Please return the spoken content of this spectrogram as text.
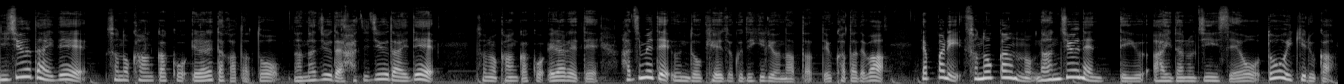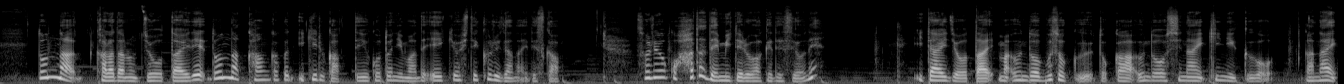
20代でその感覚を得られた方と70代80代でその感覚を得られて初めて運動を継続できるようになったっていう方ではやっぱりその間の何十年っていう間の人生をどう生きるかどんな体の状態でどんな感覚で生きるかっていうことにまで影響してくるじゃないですか。それをこう肌で見てるわけですよね。痛い状態、まあ、運動不足とか運動しない筋肉をがない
